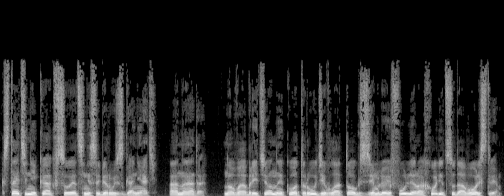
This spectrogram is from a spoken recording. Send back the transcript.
Кстати, никак в Суэц не соберусь сгонять. А надо. Новообретенный кот Руди в лоток с землей Фуллера ходит с удовольствием,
